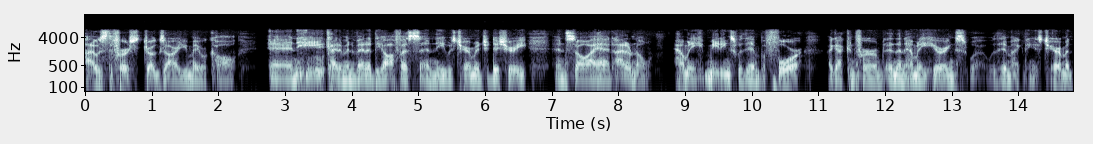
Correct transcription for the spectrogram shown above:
I was the first drug czar, you may recall and he mm-hmm. kind of invented the office and he was chairman of judiciary and so i had i don't know how many meetings with him before i got confirmed and then how many hearings with him acting as chairman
